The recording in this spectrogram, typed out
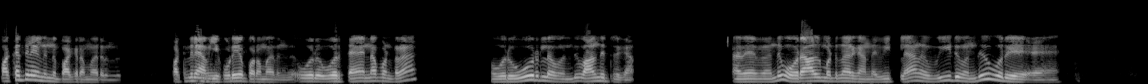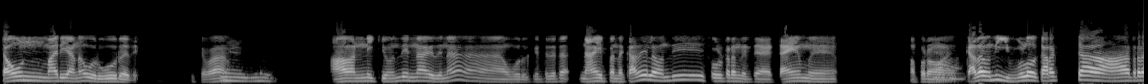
பக்கத்துல நின்று பாக்குற மாதிரி இருந்தது. பக்கத்துல அவங்க கூடயே போற மாதிரி இருந்தது. ஒரு ஒருத்தன் என்ன பண்றான் ஒரு ஊர்ல வந்து வாழ்ந்துட்டு இருக்கான். அவன் வந்து ஒரு ஆள் மட்டும் தான் இருக்கான் அந்த வீட்ல. அந்த வீடு வந்து ஒரு டவுன் மாதிரியான ஒரு ஊர் அது. ஓகேவா? ம். அன்னைக்கு வந்து என்ன ஆகுதுன்னா ஒரு கிட்டத்தட்ட நான் இப்ப அந்த கதையில வந்து சொல்ற அந்த டைமு அப்புறம். கதை வந்து இவ்வளவு கரெக்டா ஆடுற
